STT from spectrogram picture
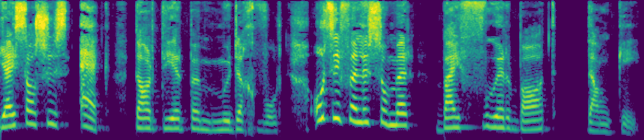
jy sal soos ek daardeur bemoedig word. Ons sê vir hulle sommer by voorbaat dankie.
